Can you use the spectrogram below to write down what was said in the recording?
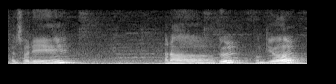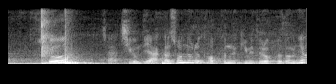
천천히. 하나, 둘, 연결. 쭉. 자, 지금도 약간 손으로 덮은 느낌이 들었거든요.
